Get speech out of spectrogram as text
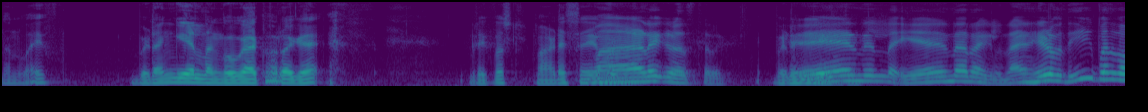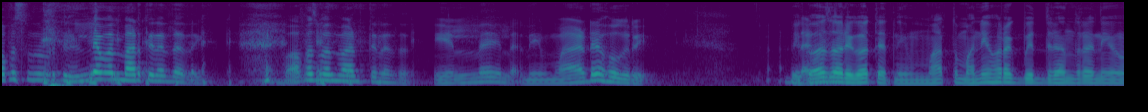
ನನ್ನ ವೈಫ್ ಬಿಡಂಗೇ ಇಲ್ಲ ನಂಗೆ ಹೋಗಾಕ ಹೊರಗೆ ಬ್ರೇಕ್ಫಾಸ್ಟ್ ಮಾಡೇ ಸೇ ಮಾಡೇ ಕಳಿಸ್ತಾಳೆ. ಏನಿಲ್ಲ ಏನಾರ ಆಗಲಿ. ನಾನು ಹೇಳ್ಬೋದು ಈಗ ಬಂದು ವಾಪಸ್ ಬಂದ್ಬಿಡ್ತೀನಿ ಇಲ್ಲೇ ಬಂದು ಮಾಡ್ತೀನಿ ಅಂತ ಅದಕ್ಕೆ ವಾಪಸ್ ಬಂದು ಮಾಡ್ತೀನಿ ಅಂತ ಇಲ್ಲ ಇಲ್ಲ ನೀವು ಮಾಡೇ ಹೋಗ್ರಿ. ಬಿಕಾಸ್ ಅವ್ರಿಗೆ ಗೊತ್ತೈತೆ ನೀವು ಮತ್ತೆ ಮನೆ ಹೊರಗೆ ಬಿದ್ದರೆ ಅಂದ್ರೆ ನೀವು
